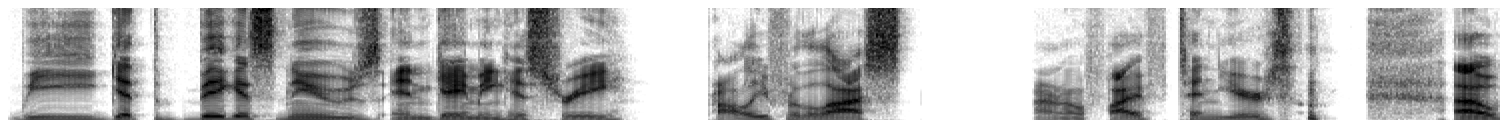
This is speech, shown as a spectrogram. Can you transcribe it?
we get the biggest news in gaming history, probably for the last, I don't know, five, ten years. uh,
